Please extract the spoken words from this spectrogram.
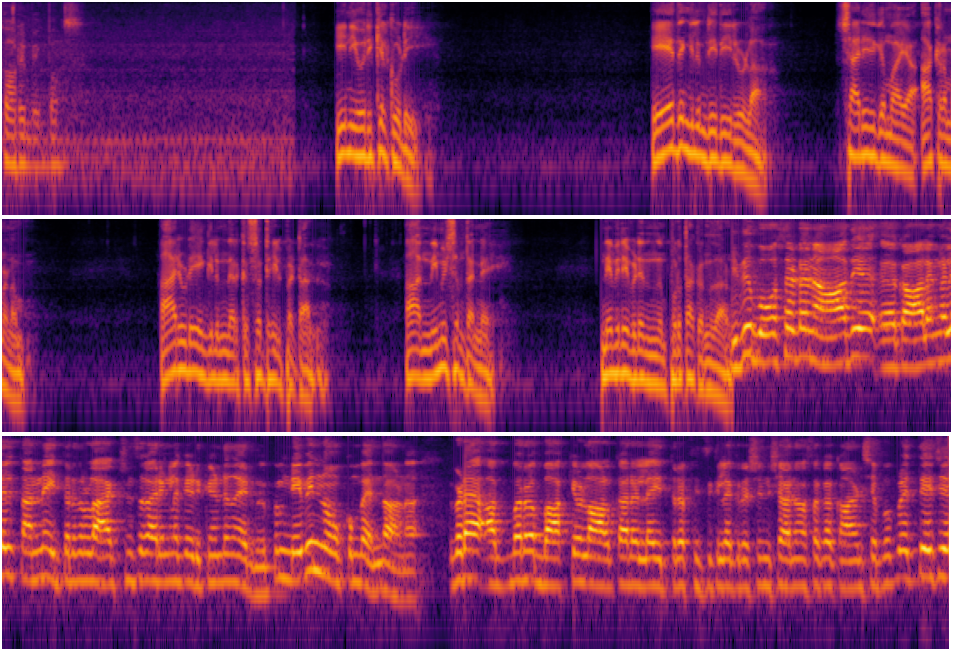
സോറി ബിഗ് ബോസ് ഇനി ഒരിക്കൽ കൂടി ഏതെങ്കിലും രീതിയിലുള്ള ശാരീരികമായ ആക്രമണം ആരുടെയെങ്കിലും നേർക്ക് ശ്രദ്ധയിൽപ്പെട്ടാൽ ആ നിമിഷം തന്നെ നെവിൻ ഇവിടെ നിന്ന് പുറത്താക്കുന്നതാണ്. ഇത് ബോസേട്ടൻ ആദ്യ കാലങ്ങളിൽ തന്നെ ഇത്തരത്തിലുള്ള ആക്ഷൻസ് കാര്യങ്ങളൊക്കെ എടുക്കേണ്ടതായിരുന്നു. ഇപ്പം നെവിൻ നോക്കുമ്പോൾ എന്താണ്? ഇവിടെ അക്ബർ ബാക്കിയുള്ള ആൾക്കാരെല്ലാം ഇത്ര ഫിസിക്കൽ അഗ്രഷൻ ഷാനോസ് ഒക്കെ കാണിച്ചപ്പോൾ പ്രത്യേകിച്ച്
